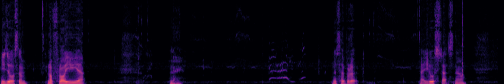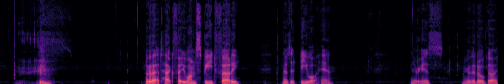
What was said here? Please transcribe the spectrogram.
He's awesome. Can I fly you yet? No. Let's have a look at your stats now. look at that attack, 31, speed 30. There's a Dewott here. There he is. Look at that little guy.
